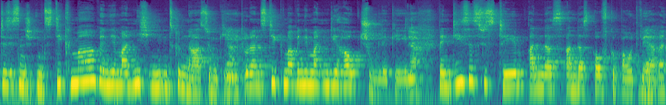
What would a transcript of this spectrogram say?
das ist ein Stigma, wenn jemand nicht ins Gymnasium geht ja. oder ein Stigma, wenn jemand in die Hauptschule geht. Ja. Wenn dieses System anders, anders aufgebaut wäre,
